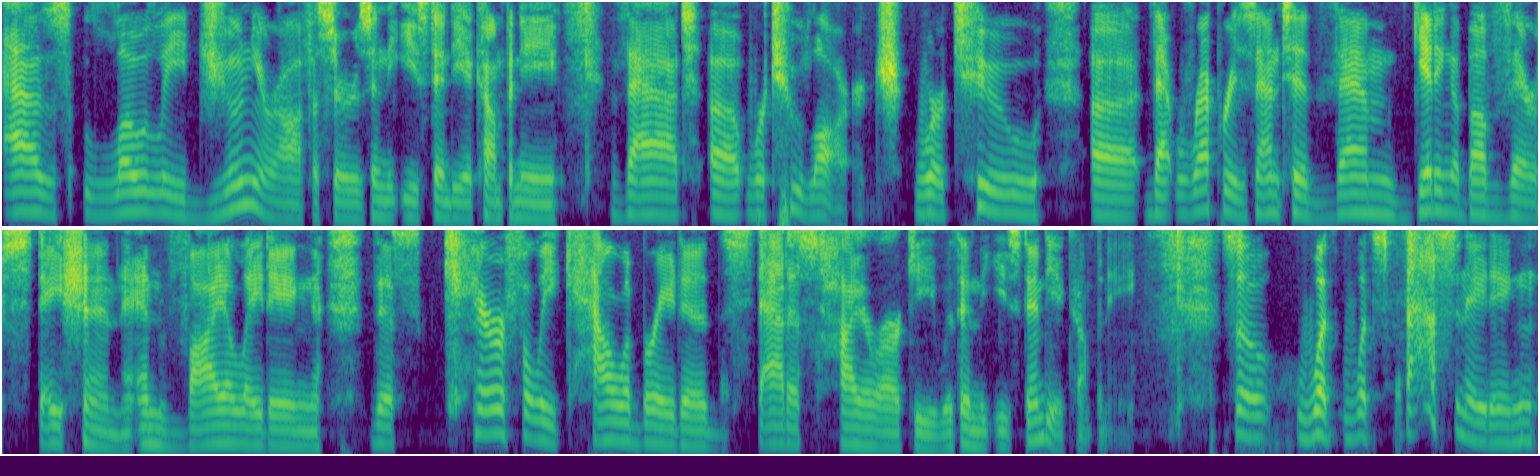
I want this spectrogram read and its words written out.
as lowly junior officers in the East India Company that uh, were too large, were too, uh, that represented them getting above their station and violating this carefully calibrated status hierarchy within the East India Company. So what what's fascinating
